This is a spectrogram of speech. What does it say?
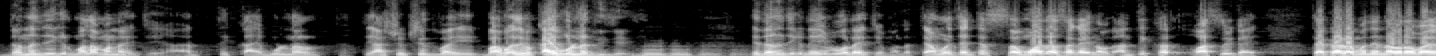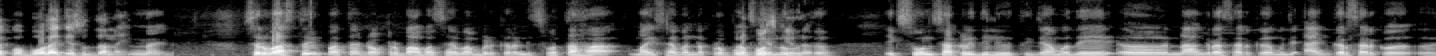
धनंजयकीर मला म्हणायचे "यार, ते काय बोलणार? ते अशिक्षित बाई बाबासाहेब काय बोलणार तिचे. हे धनंजयकीर नेहमी बोलायचे मला. त्यामुळे त्यांचा संवाद असा काही नव्हता. आणि ती खर वास्तविक आहे. त्या काळामध्ये नवरा बायको बोलायची सुद्धा नाही. सर वास्तविक पाहता डॉक्टर बाबासाहेब आंबेडकरांनी स्वतः माई साहेबांना प्रपोज केलं. होतं. एक सोनसाखळी दिली होती ज्यामध्ये नांगरासारखं म्हणजे अँकर सारखं.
